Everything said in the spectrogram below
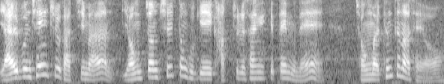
얇은 체인줄 같지만 0.7톤 구기의 각줄을 사용했기 때문에 정말 튼튼하세요.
